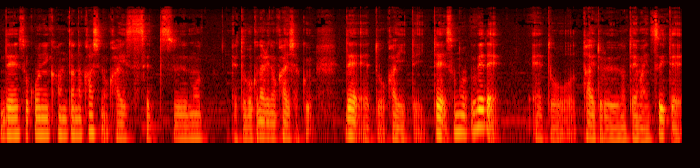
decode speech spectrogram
でそこに簡単な歌詞の解説も、えっと、僕なりの解釈で、えっと、書いていてその上で、えっと、タイトルのテーマについて、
